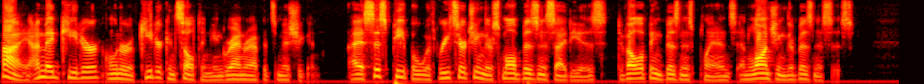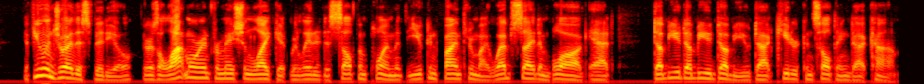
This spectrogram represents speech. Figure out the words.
Hi, I'm Ed Keeter, owner of Keeter Consulting in Grand Rapids, Michigan. I assist people with researching their small business ideas, developing business plans, and launching their businesses. If you enjoy this video, there is a lot more information like it related to self-employment that you can find through my website and blog at www.keeterconsulting.com.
